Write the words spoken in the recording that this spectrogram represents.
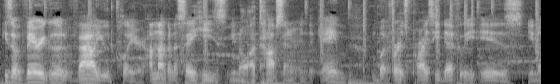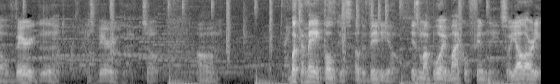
he's a very good valued player. I'm not gonna say he's you know a top center in the game, but for his price, he definitely is you know very good. He's very good. So, um, but the main focus of the video is my boy Michael Finley. So y'all already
